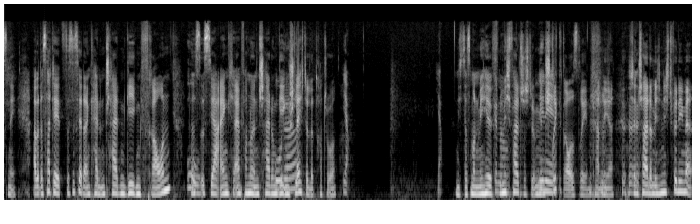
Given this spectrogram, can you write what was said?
das nee. Aber das hat ja jetzt, das ist ja dann kein Entscheiden gegen Frauen. Das Oh. ist ja eigentlich einfach nur Entscheidung gegen Oder- schlechte Literatur. ja. Ja. Nicht, dass man mir hier Genau. mich falsch versteht und mir Nee, einen nee. Strick draus drehen kann hier. Ich entscheide mich nicht für die Männer.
